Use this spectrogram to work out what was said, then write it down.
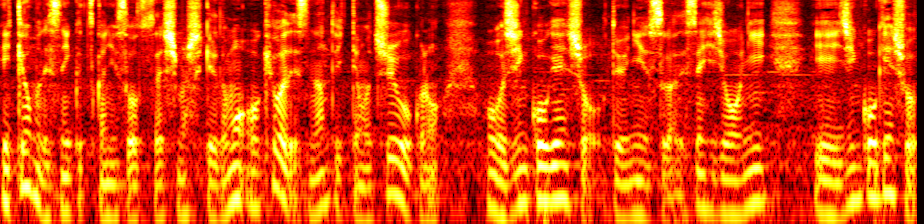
え今日もですね、いくつかニュースをお伝えしましたけれども、今日はですね、なんといっても中国の人口減少というニュースがですね、非常に、え人口減少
